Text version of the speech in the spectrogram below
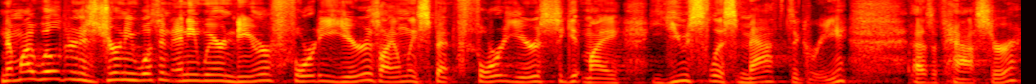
Now, my wilderness journey wasn't anywhere near 40 years. I only spent four years to get my useless math degree as a pastor.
